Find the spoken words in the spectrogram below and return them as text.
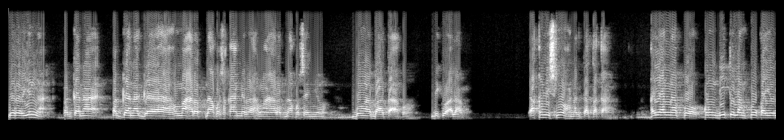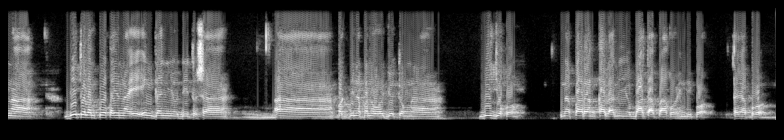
pero yun nga, pagka, na, pagka nag, ah, humaharap na ako sa camera, humaharap na ako sa inyo, bumabata ako. Hindi ko alam. Ako mismo, nagtataka. Kaya nga po, kung dito lang po kayo na, dito lang po kayo na iingganyo dito sa, ah, pag pinapanood nyo itong ah, video ko, na parang kala ninyo bata pa ako, hindi po. Kaya po,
